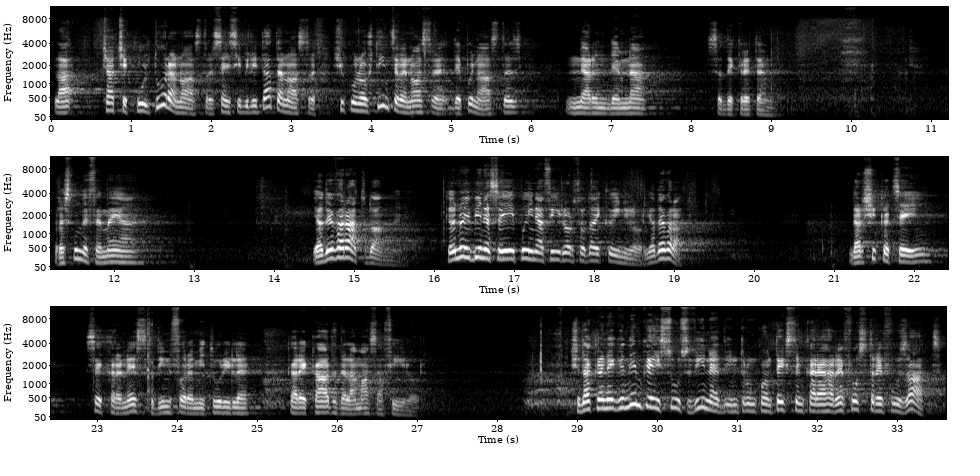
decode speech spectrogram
la ceea ce cultura noastră, sensibilitatea noastră și cunoștințele noastre de până astăzi ne-ar îndemna să decretăm. Răspunde femeia, e adevărat, Doamne, că nu-i bine să iei pâinea fiilor să o dai câinilor, e adevărat. Dar și căței se hrănesc din fărămiturile care cad de la masa fiilor. Și dacă ne gândim că Isus vine dintr-un context în care a fost refuzat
